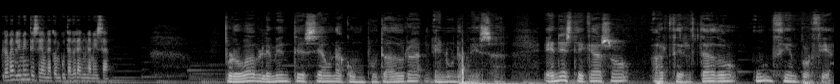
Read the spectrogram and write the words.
Probablemente sea una computadora en una mesa. Probablemente sea una computadora en una mesa. En este caso ha acertado un 100%.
